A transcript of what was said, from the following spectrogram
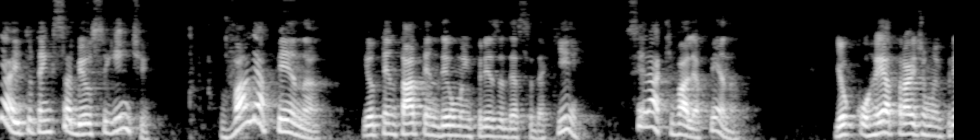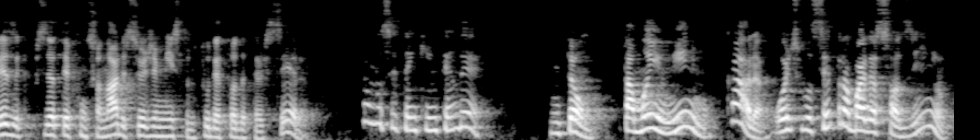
E aí tu tem que saber o seguinte: vale a pena eu tentar atender uma empresa dessa daqui, será que vale a pena? Eu correr atrás de uma empresa que precisa ter funcionários se hoje a minha estrutura é toda terceira? Então você tem que entender. Então, tamanho mínimo, cara, hoje você trabalha sozinho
